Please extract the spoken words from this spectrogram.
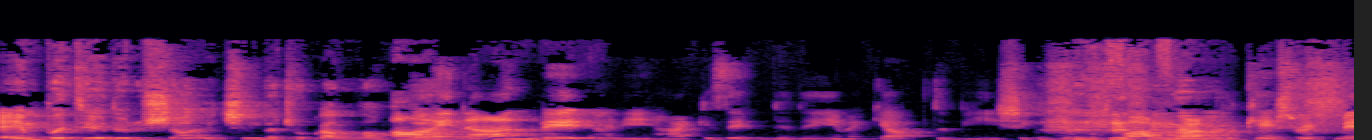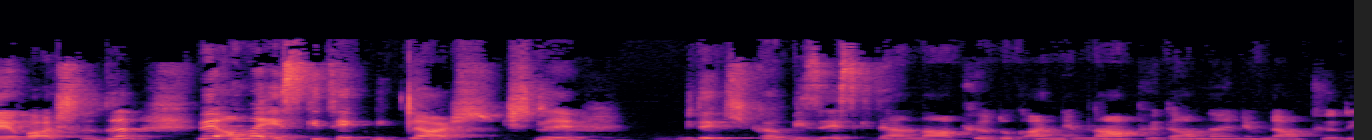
Empatiye dönüş için de çok anlamlı. Aynen ve hani herkes evinde de yemek yaptı bir şekilde mutfağı farklı keşfetmeye başladı. Ve ama eski teknikler işte bir dakika biz eskiden ne yapıyorduk, annem ne yapıyordu, anneannem ne yapıyordu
